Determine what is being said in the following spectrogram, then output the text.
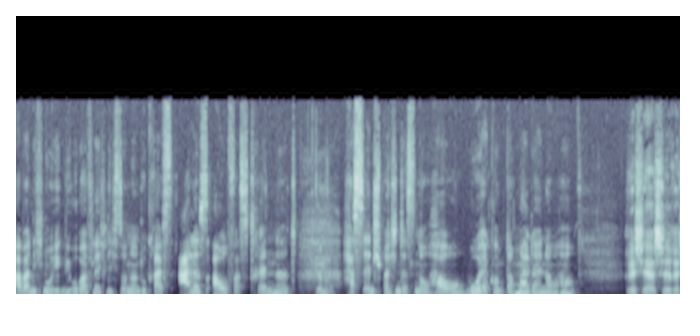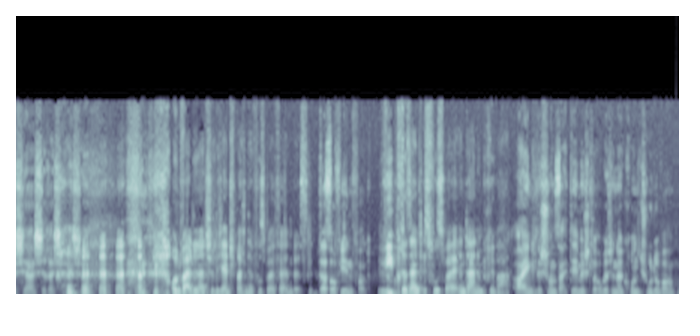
Aber nicht nur irgendwie oberflächlich, sondern du greifst alles auf, was trendet. Genau. Hast entsprechend das Know-how. Woher kommt doch mal dein Know-how? Recherche, Recherche, Recherche. Und weil du natürlich entsprechender Fußballfan bist. das auf jeden Fall. Wie präsent ist Fußball in deinem Privat? Eigentlich schon seitdem ich, glaube ich, in der Grundschule war.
